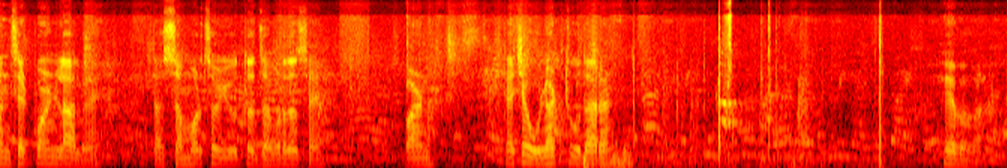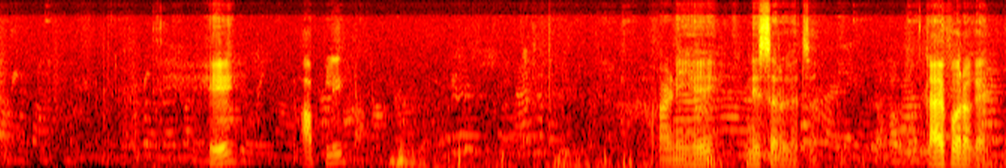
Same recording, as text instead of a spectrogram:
सनसेट पॉईंटला आलो आहे तर समोरचा व्ह्यू तर जबरदस्त आहे. पण त्याच्या उलट उदाहरण. हे बघा. हे आपली आणि हे निसर्गाचं. काय फरक आहे?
